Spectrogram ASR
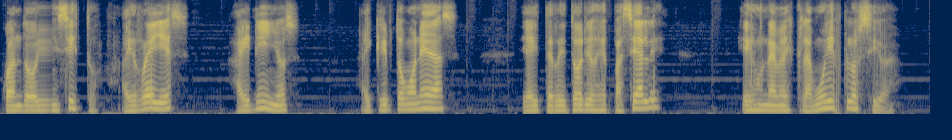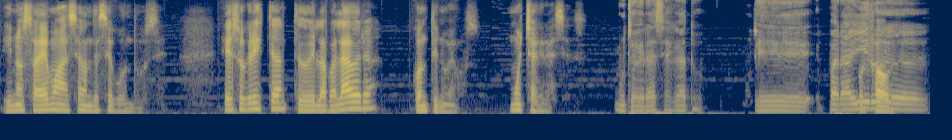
cuando, insisto, hay reyes, hay niños, hay criptomonedas y hay territorios espaciales, es una mezcla muy explosiva y no sabemos hacia dónde se conduce. Eso, Cristian, te doy la palabra, continuemos. Muchas gracias. Muchas gracias, gato. Eh, para Por ir favor. eh,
